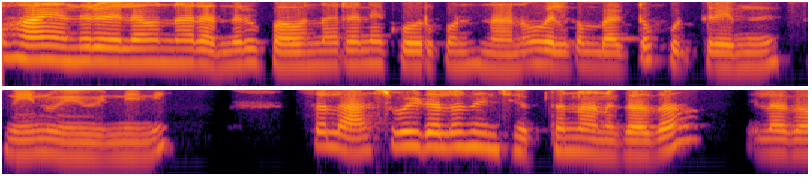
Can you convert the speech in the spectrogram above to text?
హాయ్! అందరూ ఎలా ఉన్నారు? అందరూ బాగున్నారనే కోరుకుంటున్నాను. Welcome back to food creams నేను విన్నీని. సో, లాస్ట్ వీడియోలో నేను చెప్తున్నాను కదా! ఇలాగా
